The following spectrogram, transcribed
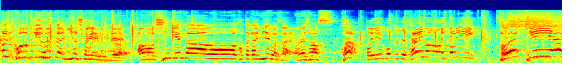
当にこの9分間に命かけてるんであの真剣なあの戦い見てくださいお願いしますさあ、ということで、最後のお一人、ブッチーヤ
